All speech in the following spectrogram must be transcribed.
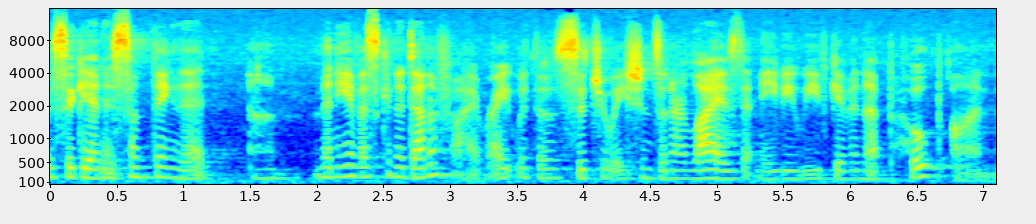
This again is something that um, many of us can identify, right, with those situations in our lives that maybe we've given up hope on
